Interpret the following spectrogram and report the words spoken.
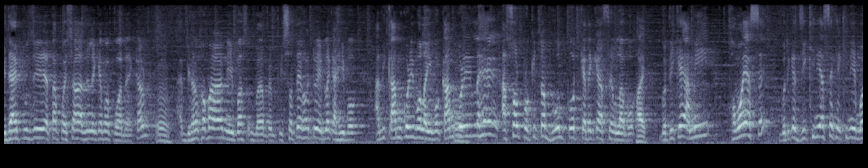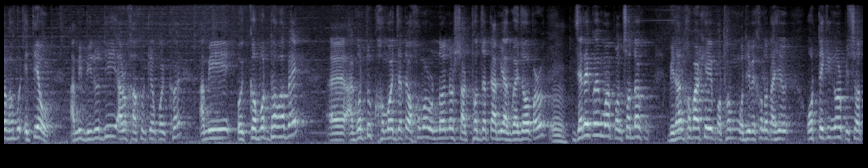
বিধায়ক পুঁজিৰ এটা পইচা আজিলৈকে মই পোৱা নাই। কাৰণ বিধানসভা নিৰ্বাচন পিছতে হয়তো এইবিলাক আহিব। আমি কাম কৰিব লাগিব। কাম কৰিলেহে আচল প্ৰকৃত ভুল ক'ত কেনেকৈ আছে ওলাব। গতিকে আমি সময় আছে। গতিকে যিখিনি আছে সেইখিনি মই ভাবোঁ এতিয়াও আমি বিৰোধী আৰু শাসকীয় পক্ষই আমি ঐক্যবদ্ধভাৱে আগন্তুক সময়ত যাতে অসমৰ উন্নয়নৰ স্বাৰ্থত যাতে আমি আগুৱাই যাব পাৰোঁ। যেনেকৈ মই পঞ্চদশ বিধানসভাৰ সেই প্ৰথম অধিৱেশনত আহি অ'ট টেকিঙৰ পিছত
